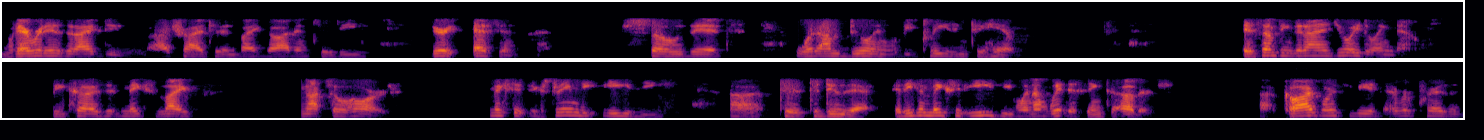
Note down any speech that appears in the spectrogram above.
whatever it is that I do, I try to invite God into the very essence so that what I'm doing will be pleasing to Him. It's something that I enjoy doing now because it makes life not so hard. Makes it extremely easy uh, to to do that. It even makes it easy when I'm witnessing to others. Uh, God wants to be an ever-present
